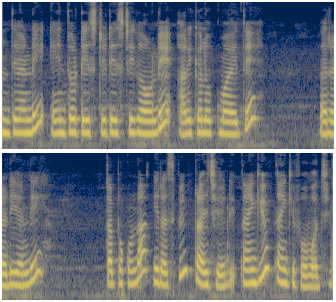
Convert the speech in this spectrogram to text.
అంతే అండి. ఎంతో టేస్టీ టేస్టీగా ఉండే అరికల ఉప్మా అయితే రెడీ అండి. తప్పకుండా ఈ రెసిపీ ట్రై చేయండి. Thank you. Thank you for watching.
